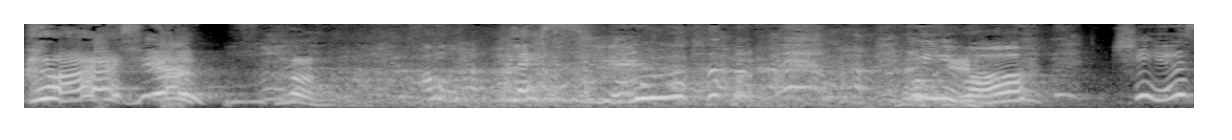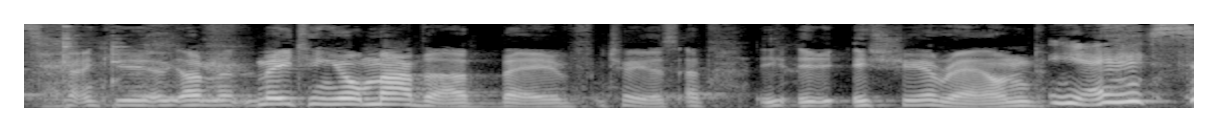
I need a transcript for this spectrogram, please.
Bless you! Oh, bless you. Here you are. Cheers. Thank you. I'm meeting your mother, Bev. Cheers. Uh, is she around? Yes.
